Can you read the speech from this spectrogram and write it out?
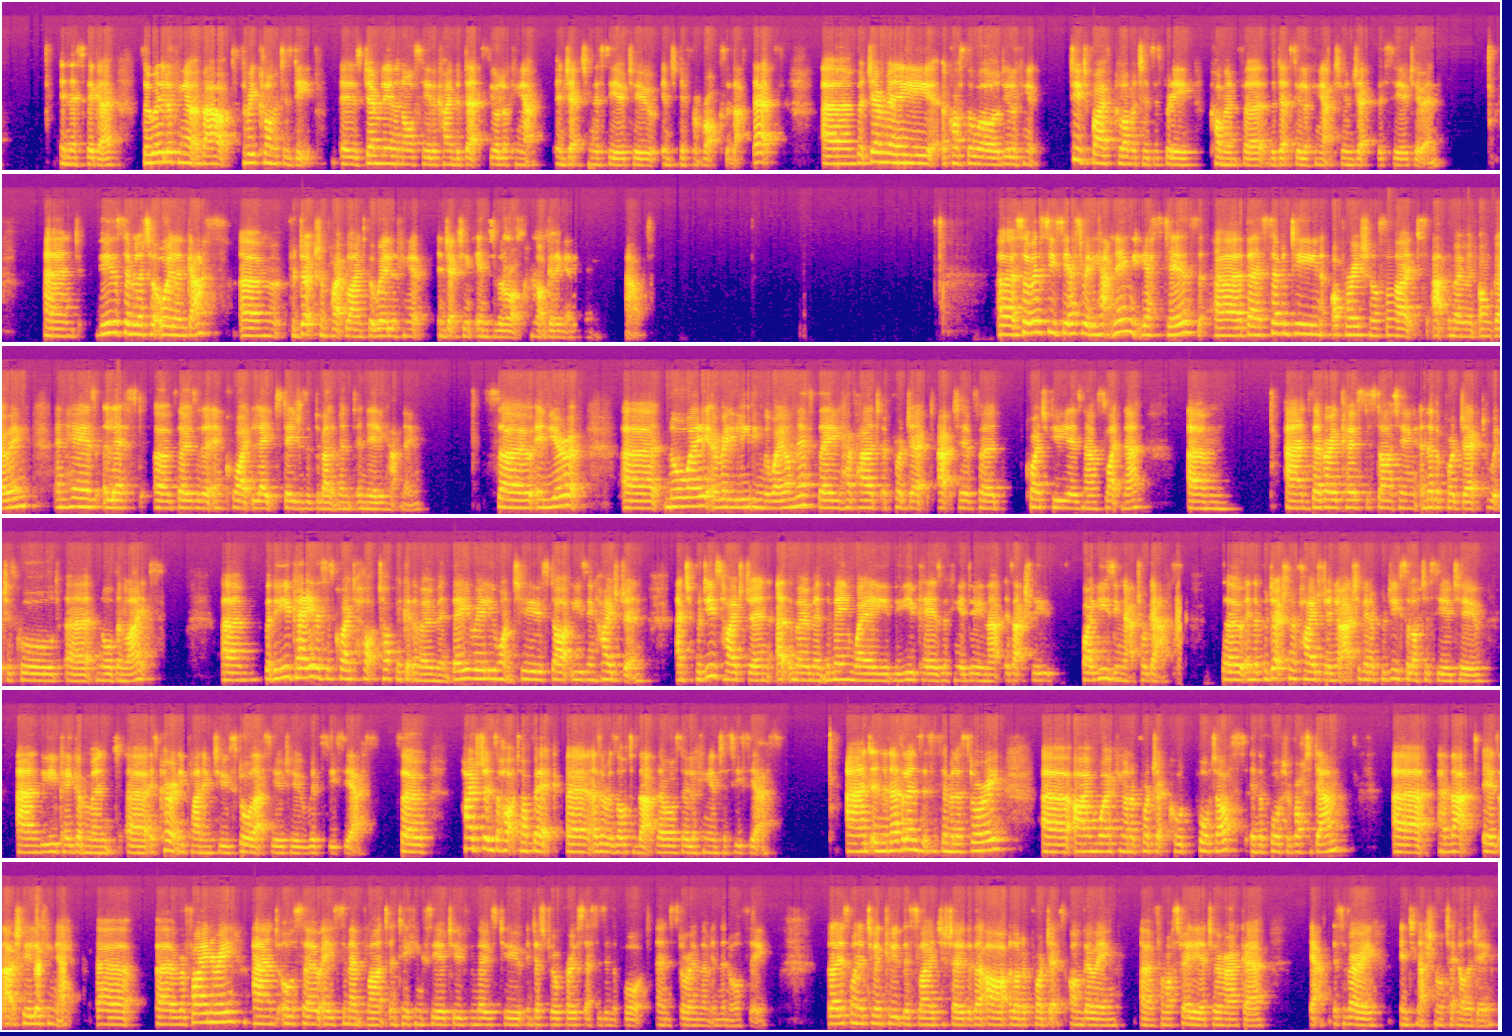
in this figure. So we're looking at about three kilometers deep is generally in the North Sea, the kind of depth you're looking at injecting the CO2 into different rocks at that depth. Um, but generally across the world, you're looking at two to five kilometers is pretty common for the depths you're looking at to inject the CO2 in. And these are similar to oil and gas um, production pipelines, but we're looking at injecting into the rock, not getting anything out. Uh, so is CCS really happening? Yes, it is. Uh, there's 17 operational sites at the moment ongoing, and here's a list of those that are in quite late stages of development and nearly happening. So in Europe, uh, Norway are really leading the way on this. They have had a project active for quite a few years now, Sleipner, um, and they're very close to starting another project, which is called uh, Northern Lights. Um, but the UK, this is quite a hot topic at the moment. They really want to start using hydrogen. And to produce hydrogen at the moment, the main way the UK is looking at doing that is actually by using natural gas. So in the production of hydrogen, you're actually going to produce a lot of CO2 and the UK government uh, is currently planning to store that CO2 with CCS. So hydrogen's a hot topic and as a result of that, they're also looking into CCS. And in the Netherlands, it's a similar story. Uh, I'm working on a project called Porthos in the port of Rotterdam. Uh, and that is actually looking at uh, a refinery and also a cement plant and taking CO2 from those two industrial processes in the port and storing them in the North Sea. But I just wanted to include this slide to show that there are a lot of projects ongoing uh, from Australia to America. Yeah, it's a very international technology.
